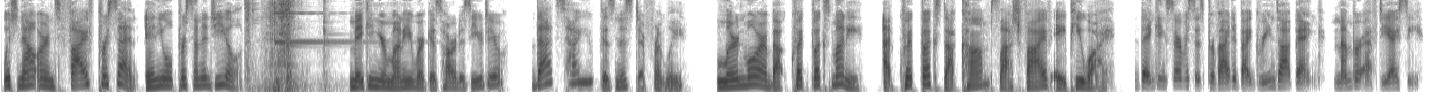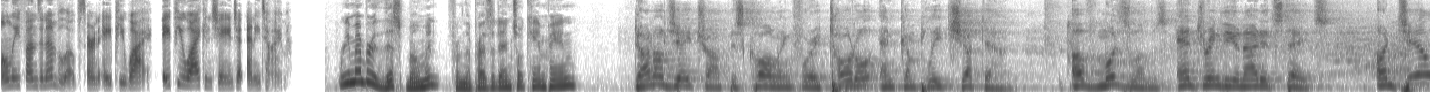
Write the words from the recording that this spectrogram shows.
which now earns 5% annual percentage yield. Making your money work as hard as you do? That's how you business differently. Learn more about QuickBooks Money at quickbooks.com slash 5APY. Banking services provided by Green Dot Bank, member FDIC. Only funds and envelopes earn APY. APY can change at any time. Remember this moment from the presidential campaign? Donald J. Trump is calling for a total and complete shutdown of Muslims entering the United States until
